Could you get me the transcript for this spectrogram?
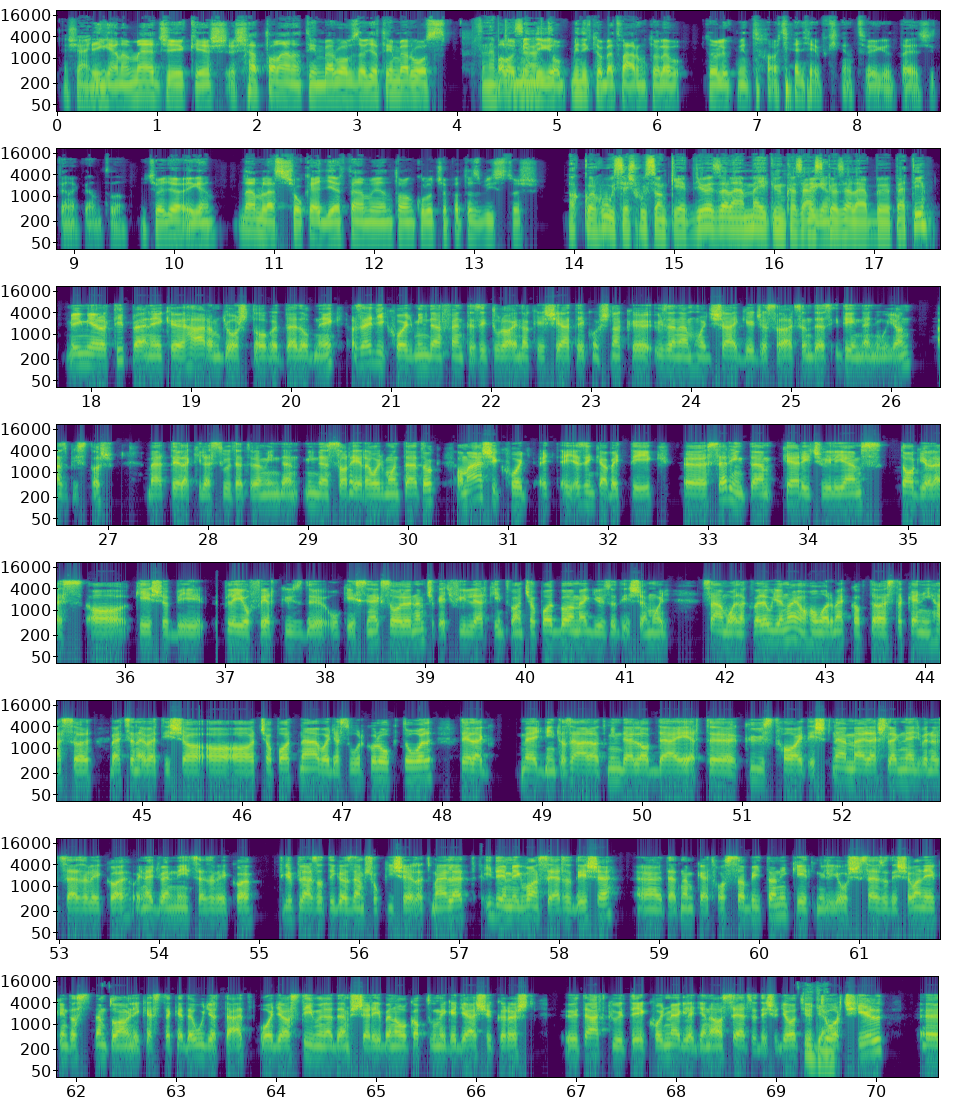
és ennyi. Igen, a Magic, és, és hát talán a Timberwolves, de ugye a Timberwolves Szerintem valahogy mindig, jobb, mindig többet várunk tőle, tőlük, mint ahogy egyébként végül teljesítenek, nem tudom. Úgyhogy igen, nem lesz sok egyértelműen tankoló csapat, az biztos. Akkor 20 és 22 győzelem, melyikünk az állsz közelebb, Peti? Még mielőtt tippelnék, három gyors dolgot bedobnék. Az egyik, hogy minden fantasy tulajnak és játékosnak üzenem, hogy Shai Gilgis Alexander ez idén ne nyúljon az biztos, mert tényleg ki lesz ültetve minden, minden szarére, hogy mondtátok. A másik, hogy egy, egy, ez inkább egy ték, szerintem Kerrich Williams tagja lesz a későbbi playoffért küzdő OKC-nek, szóval ő nem csak egy fillerként van csapatban, meggyőződésem, hogy számolnak vele. Ugye nagyon hamar megkapta ezt a Kenny Hustle becenevet is a, a, a csapatnál, vagy a szurkolóktól. Tényleg megy, mint az állat, minden labdáért küzd, hajt, és nem mellesleg 45%-kal, vagy 44%-kal triplázott igaz nem sok kísérlet mellett. Idén még van szerződése, tehát nem kellett hosszabbítani, két milliós szerződése van egyébként, azt nem tudom emlékeztek de úgy jött át, hogy a Steven Adams cserében, ahol kaptunk még egy első köröst, őt átküldték, hogy meglegyen a szerződés. Ugye ott jött Igen. George Hill,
